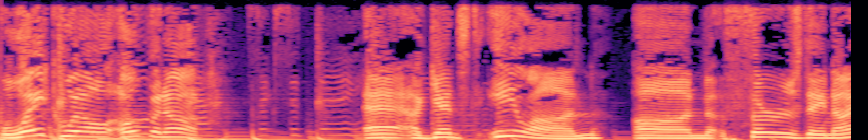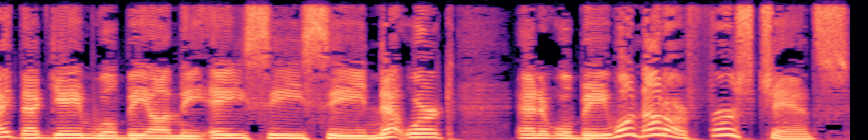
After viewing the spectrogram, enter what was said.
Wake will open up uh, against Elon on Thursday night. That game will be on the ACC network, and it will be, well, not our first chance,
